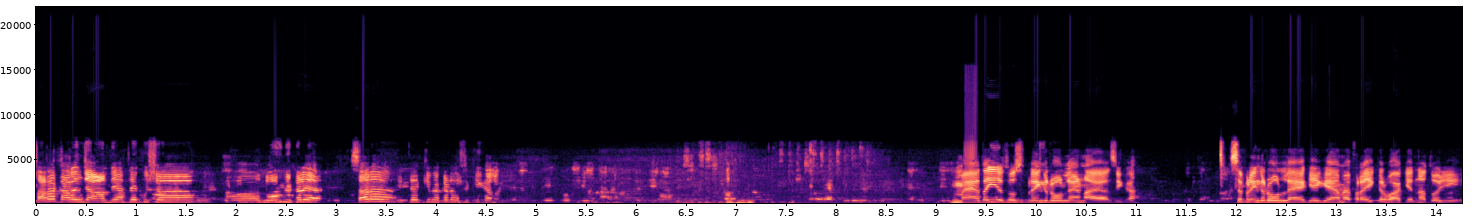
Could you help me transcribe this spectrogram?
ਸਾਰਾ ਕਾਰਨ ਜਾਣਦੇ ਆ ਤੇ ਕੁਝ ਲੋਕ ਵੀ ਖੜੇ ਆ। ਸਰ ਇੱਥੇ ਕਿਵੇਂ ਖੜੇ ਹੋ? ਸੀ ਕੀ ਗੱਲ ਹੋਈ ਹੈ ਮੈਂ ਤਾਂ ਹੀ ਇਥੋਂ ਸਪਰਿੰਗ ਰੋਲ ਲੈਣ ਆਇਆ ਸੀਗਾ। ਸਪਰਿੰਗ ਰੋਲ ਲੈ ਕੇ ਗਿਆ, ਮੈਂ ਫਰਾਈ ਕਰਵਾ ਕੇ ਇਹਨਾਂ ਤੋਂ ਜੀ।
